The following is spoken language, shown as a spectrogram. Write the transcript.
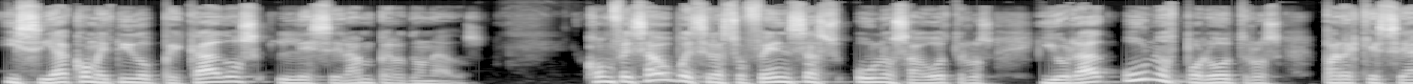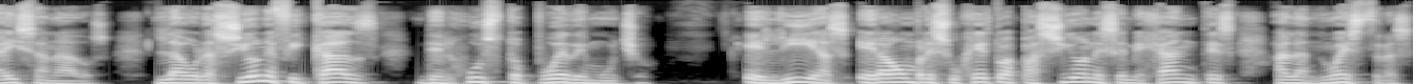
Y si ha cometido pecados, le serán perdonados. Confesad vuestras ofensas unos a otros y orad unos por otros para que seáis sanados. La oración eficaz del justo puede mucho. Elías era hombre sujeto a pasiones semejantes a las nuestras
